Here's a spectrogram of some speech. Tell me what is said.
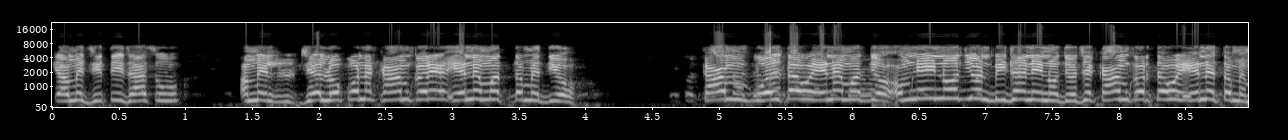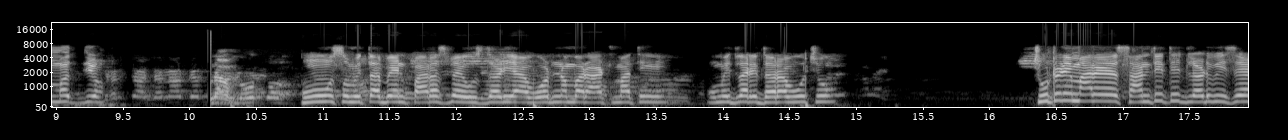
કે અમે જીતી જાશું? અમે જે લોકોને કામ કરે એને મત તમે દ્યો. કામ બોલતા હોય એને મત દ્યો. અમને ન દ્યો ને બીજાને ન દ્યો. જે કામ કરતા હોય એને તમે મત દ્યો. હું સુમિતાબેન પારસભાઈ ઉસદડિયા વોર્ડ નંબર આઠમાંથી ઉમેદવારી ધરાવું છું. ચૂંટણી મારે શાંતિથી જ લડવી છે.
